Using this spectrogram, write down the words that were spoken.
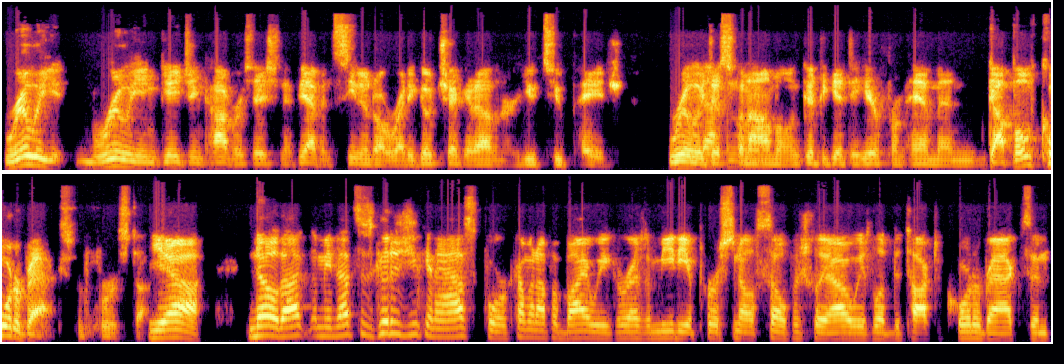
Really, really engaging conversation. If you haven't seen it already, go check it out on our YouTube page really Definitely. just phenomenal and good to get to hear from him and got both quarterbacks for the first time. Yeah. No, that I mean that's as good as you can ask for coming off a bye week or as a media personnel. Selfishly, I always love to talk to quarterbacks, and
